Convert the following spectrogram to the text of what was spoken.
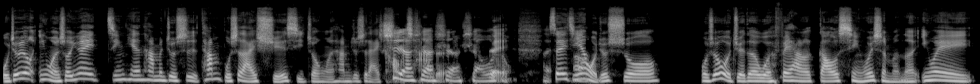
我就用英文说，因为今天他们就是他们不是来学习中文，他们就是来考是啊是察的。啊是啊是啊，我对懂。所以今天我就说，我说我觉得我非常的高兴，为什么呢？因为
